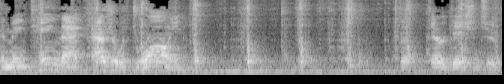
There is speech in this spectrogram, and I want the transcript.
and maintain that as you're withdrawing the irrigation tube.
